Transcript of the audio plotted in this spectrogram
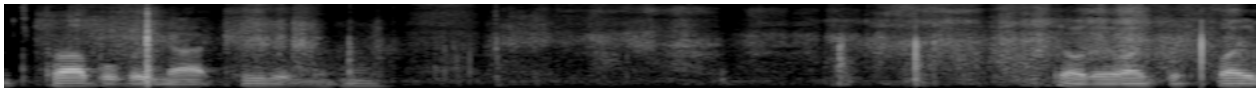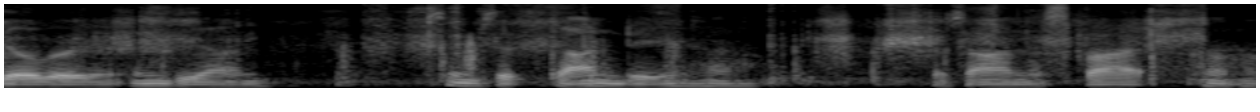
It's probably not treated. Mm-hmm. So they like to fight over in India. And seems that Gandhi uh, was on the spot. Uh-huh.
